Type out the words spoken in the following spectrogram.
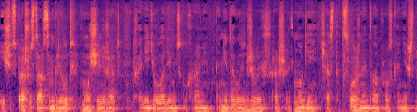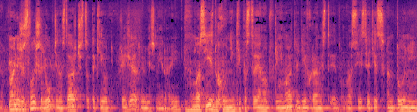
и еще спрашивают старца, мы говорим, вот мощи лежат, вот ходите во Владимирском храме. А вы живых спрашивать. Многие часто. Сложный этот вопрос, конечно. Но они же слышали, Оптина, старчество, такие вот приезжают люди с мира. И у нас есть духовники, постоянно вот принимают людей в храме стоят. У нас есть отец Антоний,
